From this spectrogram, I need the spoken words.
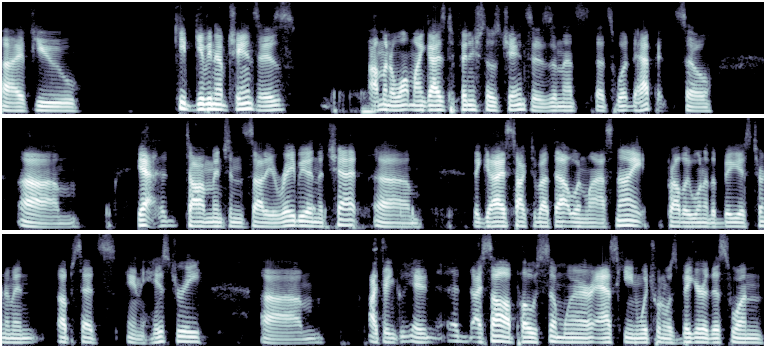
uh, if you keep giving up chances, I'm going to want my guys to finish those chances, and that's that's what happened. So, um, yeah, Tom mentioned Saudi Arabia in the chat. Um, the guys talked about that one last night. Probably one of the biggest tournament upsets in history. Um, I think I saw a post somewhere asking which one was bigger, this one,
